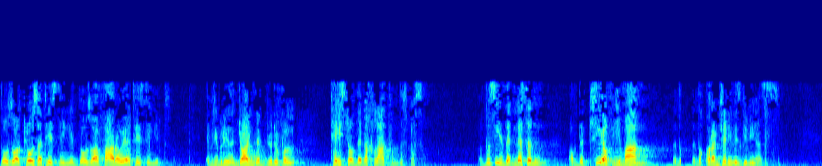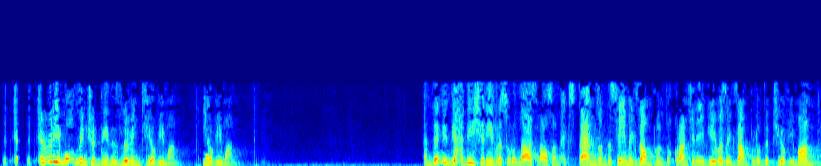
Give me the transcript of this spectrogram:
Those who are close are tasting it. Those who are far away are tasting it. Everybody is enjoying that beautiful taste of that akhlaq from this person. Now, this is that lesson of the tree of Iman that the Quran Sharif is giving us. That, that every mu'min should be this living tree of Iman. Tree of Iman. And then in the Hadith Sharif, Rasulullah expands on the same example. The Quran Sharif gave us example of the tree of Iman.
